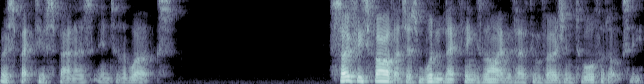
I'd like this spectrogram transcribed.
respective spanners into the works. Sophie's father just wouldn't let things lie with her conversion to Orthodoxy,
